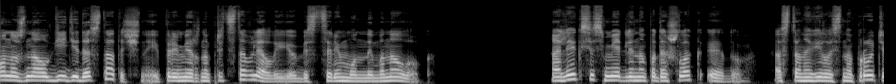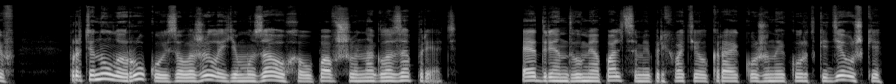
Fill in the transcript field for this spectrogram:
Он узнал Диди достаточно и примерно представлял ее бесцеремонный монолог. Алексис медленно подошла к Эду, остановилась напротив, протянула руку и заложила ему за ухо упавшую на глаза прядь. Эдриан двумя пальцами прихватил край кожаной куртки девушки,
